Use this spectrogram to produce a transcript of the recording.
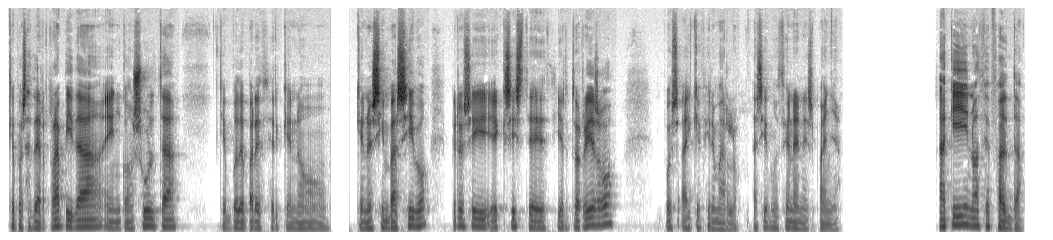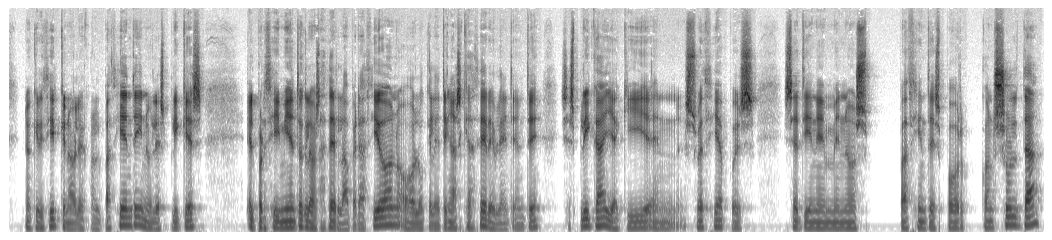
que puedes hacer rápida, en consulta, que puede parecer que no, que no es invasivo, pero si existe cierto riesgo, pues hay que firmarlo. Así funciona en España. Aquí no hace falta. No quiere decir que no hables con el paciente y no le expliques el procedimiento que le vas a hacer, la operación o lo que le tengas que hacer, evidentemente se explica y aquí en Suecia pues se tiene menos pacientes por consulta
